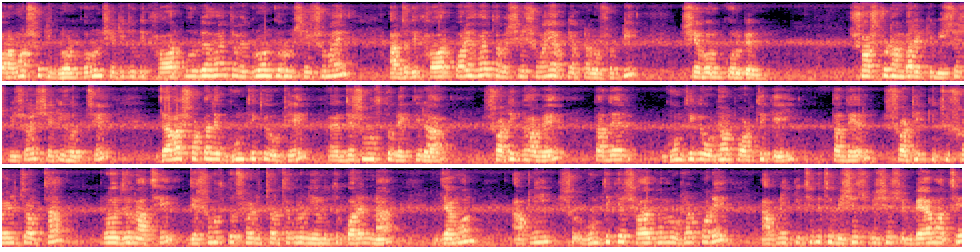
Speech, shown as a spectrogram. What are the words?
পরামর্শটি গ্রহণ করুন। সেটি যদি খাওয়ার পূর্বে হয়, তবে গ্রহণ করুন সেই সময়ে। আর যদি খাওয়ার পরে হয়, তবে সেই সময়ে আপনি আপনার ওষুধটি সেবন করবেন। ষষ্ঠ নাম্বার একটি বিশেষ বিষয়, সেটি হচ্ছে যারা সকালে ঘুম থেকে উঠে যে সমস্ত ব্যক্তিরা সঠিকভাবে তাদের ঘুম থেকে ওঠার পর থেকেই তাদের সঠিক কিছু শরীরচর্চা প্রয়োজন আছে। যে সমস্ত শরীরচর্চাগুলো নিয়মিত করেন না, যেমন আপনি ঘুম থেকে স্বাভাবিকভাবে ওঠার পরে আপনি কিছু কিছু বিশেষ বিশেষ ব্যায়াম আছে।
